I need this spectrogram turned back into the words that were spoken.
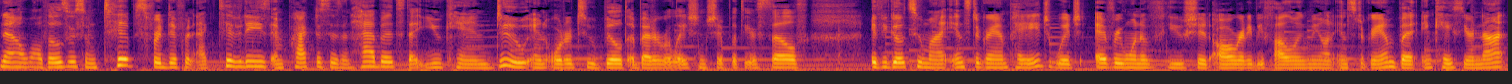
Now, while those are some tips for different activities and practices and habits that you can do in order to build a better relationship with yourself, if you go to my Instagram page, which every one of you should already be following me on Instagram, but in case you're not,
